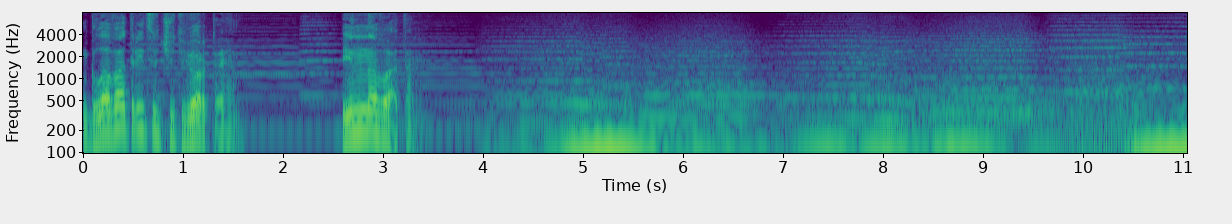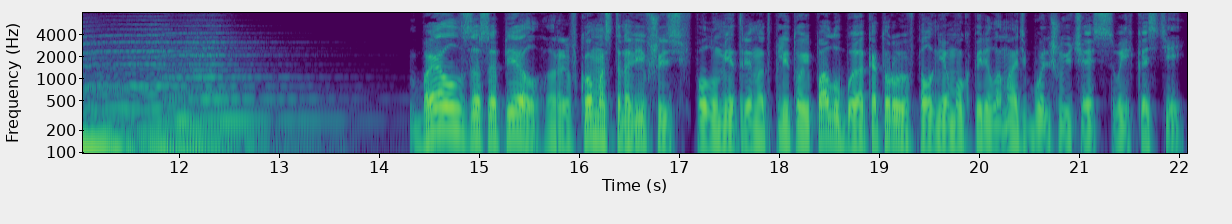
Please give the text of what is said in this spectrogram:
Глава 34. Инноватор. Белл засопел, рывком остановившись в полуметре над плитой палубы, о которую вполне мог переломать большую часть своих костей.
